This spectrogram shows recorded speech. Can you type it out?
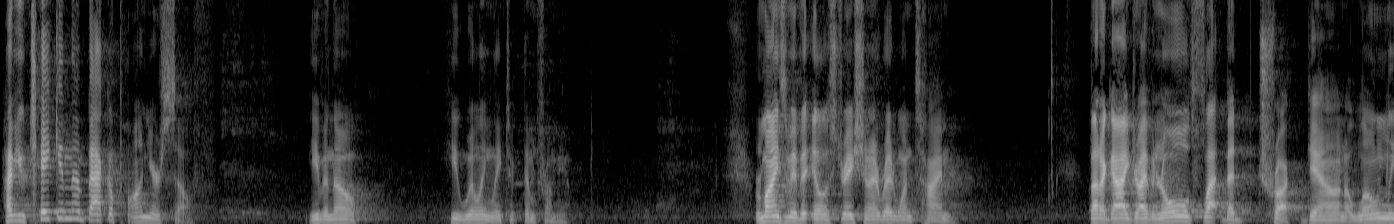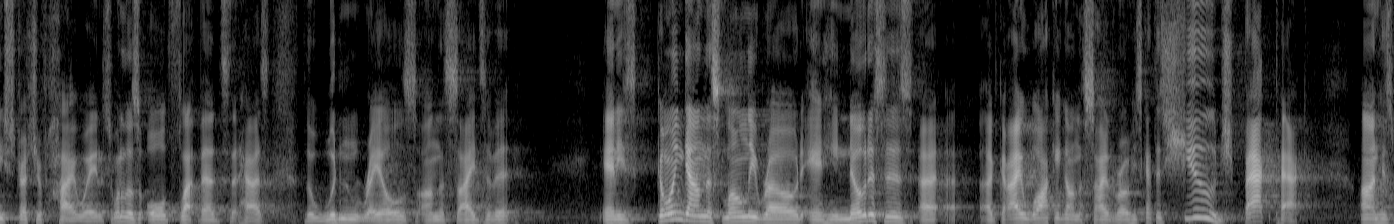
Have you taken them back upon yourself, even though He willingly took them from you? Reminds me of an illustration I read one time about a guy driving an old flatbed truck down a lonely stretch of highway. And it's one of those old flatbeds that has the wooden rails on the sides of it. And he's going down this lonely road and he notices a, a, guy walking on the side of the road. He's got this huge backpack on his,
